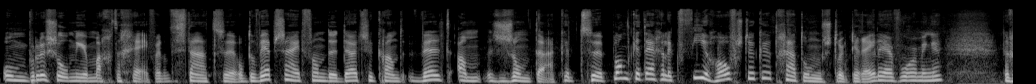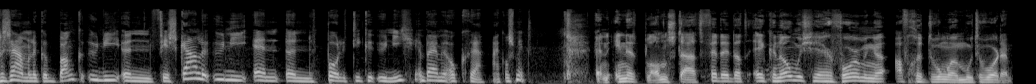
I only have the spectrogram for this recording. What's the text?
om Brussel meer macht te geven. Dat staat uh, op de website van de Duitse krant Welt am Sonntag. Het uh, plan kent eigenlijk vier hoofdstukken. Het gaat om structurele hervormingen, de gezamenlijke bankunie, een fiscale unie en een politieke unie. En bij mij ook Michael Smit. En in het plan staat verder dat economische hervormingen afgedwongen moeten worden.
